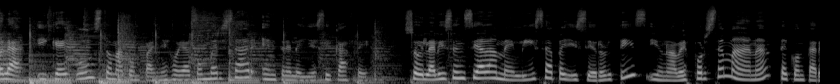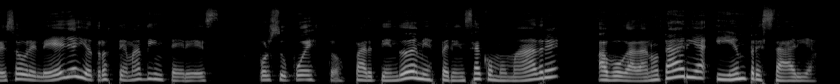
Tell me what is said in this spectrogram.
Hola y qué gusto me acompañes hoy a conversar entre leyes y café. Soy la licenciada Melissa Pelliciero Ortiz y una vez por semana te contaré sobre leyes y otros temas de interés. Por supuesto, partiendo de mi experiencia como madre, abogada notaria y empresaria.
